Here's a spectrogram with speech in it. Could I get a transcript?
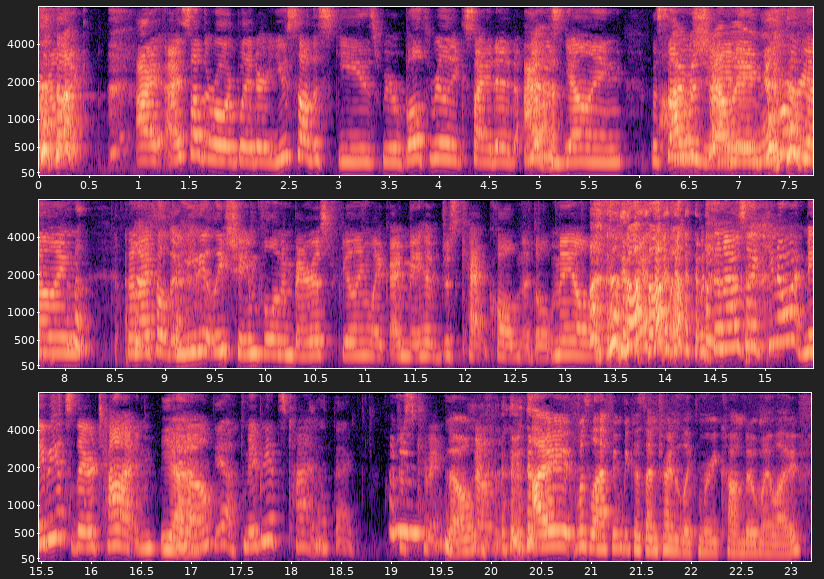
We were like, I, I saw the rollerblader, you saw the skis, we were both really excited. I was yelling, the sun I was, was shining, yelling. you were yelling. Then I felt immediately shameful and embarrassed, feeling like I may have just catcalled an adult male. but then I was like, you know what? Maybe it's their time. Yeah. You know? Yeah. Maybe it's time. Not bad. Just kidding. No. no. I was laughing because I'm trying to like Marie Kondo my life,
